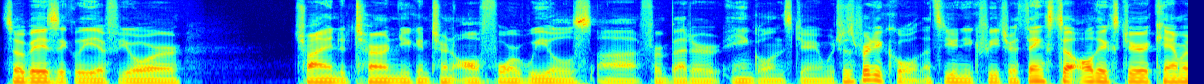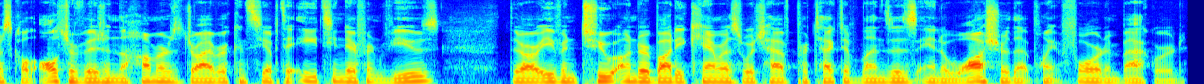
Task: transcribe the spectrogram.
So basically, if you're trying to turn, you can turn all four wheels uh, for better angle and steering, which is pretty cool. That's a unique feature. Thanks to all the exterior cameras called UltraVision, the Hummer's driver can see up to 18 different views there are even two underbody cameras which have protective lenses and a washer that point forward and backward.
